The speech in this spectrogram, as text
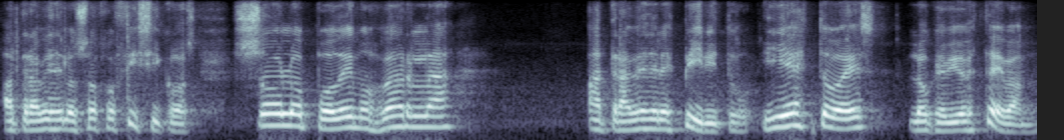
a través de los ojos físicos, solo podemos verla a través del Espíritu. Y esto es lo que vio Esteban.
